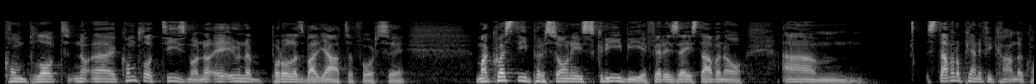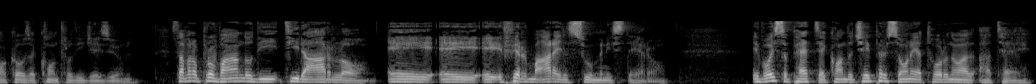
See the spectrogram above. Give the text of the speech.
complot, no, uh, complottismo, no, è una parola sbagliata forse, ma queste persone, scribi e farisei, stavano, um, stavano pianificando qualcosa contro di Gesù stavano provando di tirarlo e, e, e fermare il suo ministero. E voi sapete, quando c'è persone attorno a, a te,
